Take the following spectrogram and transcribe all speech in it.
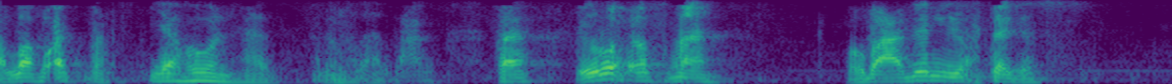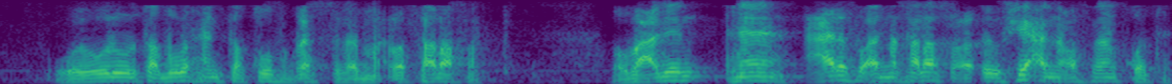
الله أكبر. يهون هذا. فيروح عثمان وبعدين يحتجز. ويقولوا طب روح أنت طوف بس لما وصرفت وبعدين ها عرفوا أن خلاص يشيع ان عثمان قتل.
